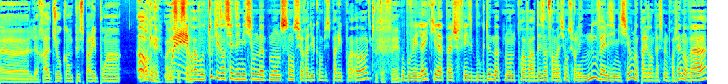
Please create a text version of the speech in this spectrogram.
Euh, le radiocampusparis.org. org. Ouais, ça. bravo. Toutes les anciennes émissions de MapMonde sont sur radiocampusparis.org. Tout à fait. Vous pouvez liker la page Facebook de MapMonde pour avoir des informations sur les nouvelles émissions. Donc par exemple la semaine prochaine, on va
